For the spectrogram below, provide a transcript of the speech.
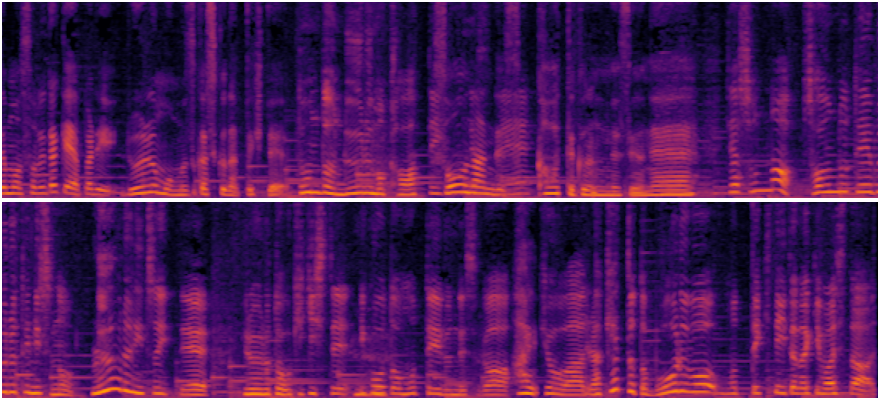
でもそれだけやっぱりルールも難しくなってきて。どんどんルールも変わっていくんですね。そうなんです。変わってくるんですよね。じゃあそんなサウンドテーブルテニスのルールについていろいろとお聞きしていこうと思っているんですが、はい。今日はラケットとボールを持ってきていただきました。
